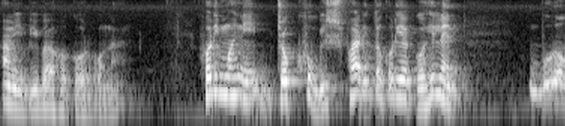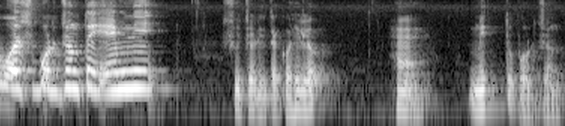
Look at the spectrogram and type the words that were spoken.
আমি বিবাহ করব না। হরিমোহিনী চক্ষু বিস্ফারিত করিয়া কহিলেন বুড়ো বয়স পর্যন্ত এমনি সুচরিতা কহিল হ্যাঁ মৃত্যু পর্যন্ত।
